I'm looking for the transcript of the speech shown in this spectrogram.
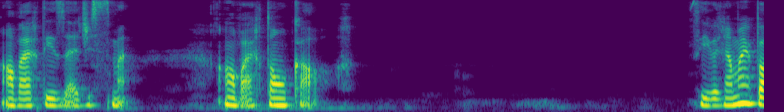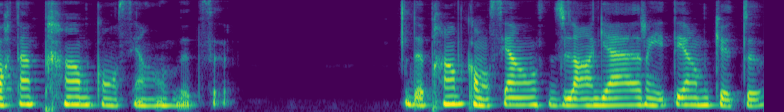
envers tes agissements, envers ton corps? C'est vraiment important de prendre conscience de ça. De prendre conscience du langage interne que tu as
